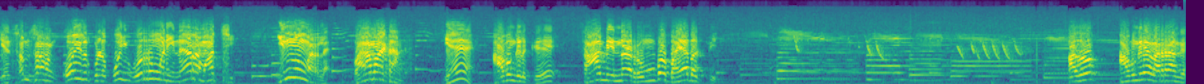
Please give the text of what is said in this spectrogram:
என் சம்சாரம் கோயிலுக்குள்ள போய் ஒரு மணி நேரம் ஆச்சு. இன்னும் வரல. வரமாட்டாங்க. ஏன்? அவங்களுக்கு சாமின்னா ரொம்ப பயபக்தி. அதோ அவங்களே வர்றாங்க.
